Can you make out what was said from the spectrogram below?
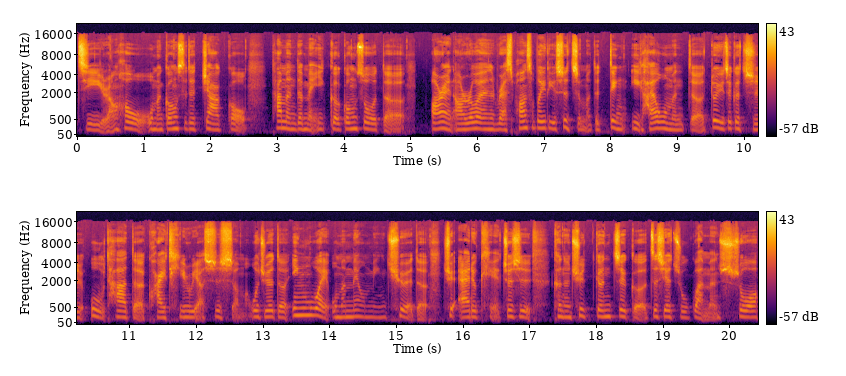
级，然后我们公司的架构，他们的每一个工作的。R and RO and responsibility 是怎么的定义？还有我们的对于这个职务它的 criteria 是什么？我觉得，因为我们没有明确的去 educate，就是可能去跟这个这些主管们说。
